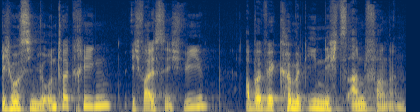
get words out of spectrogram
Ich muss Sie mir unterkriegen, ich weiß nicht wie, aber wir können mit Ihnen nichts anfangen.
